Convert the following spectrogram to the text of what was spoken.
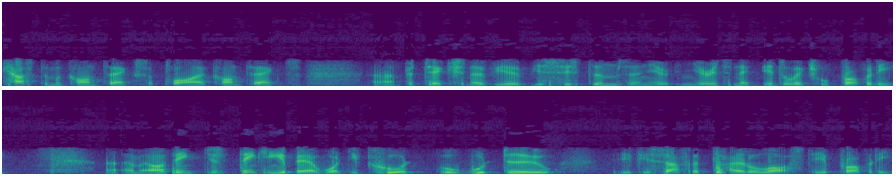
customer contacts, supplier contacts, uh, protection of your, your systems and your, and your internet, intellectual property. Um, I think just thinking about what you could or would do if you suffered a total loss to your property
